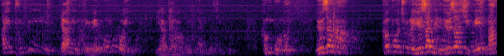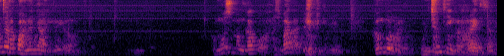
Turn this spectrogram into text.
아니 분명히 양인데 왜 음으로 이- 이야기하고 있냐 이거지. 근본은 여자가 근본적으로 여자면 여자지 왜 남자라고 하느냐 이거예요. 그 모습만 갖고 하지 마라. 근본을 원천적인 걸 알아야 되잖아요.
